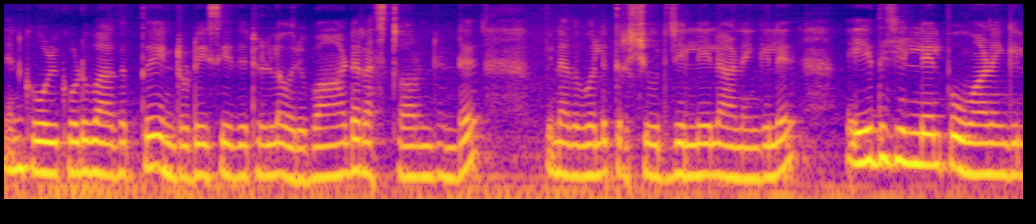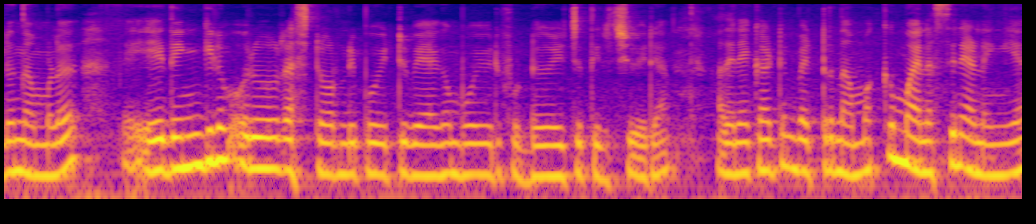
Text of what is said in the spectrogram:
ഞാൻ കോഴിക്കോട് ഭാഗത്ത് ഇൻട്രൊഡ്യൂസ് ചെയ്തിട്ടുള്ള ഒരുപാട് റെസ്റ്റോറന്റ് ഉണ്ട്. പിന്നെ അതുപോലെ തൃശ്ശൂർ ജില്ലയിലാണെങ്കിൽ ഏത് ജില്ലയിൽ പോവുകയാണെങ്കിലും നമ്മൾ ഏതെങ്കിലും ഒരു റെസ്റ്റോറന്റിൽ പോയിട്ട് വേഗം പോയി ഒരു ഫുഡ് കഴിച്ച് തിരിച്ചു വരിക. അതിനെക്കാട്ടും ബെറ്റർ നമുക്ക് മനസ്സിനിണങ്ങിയ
